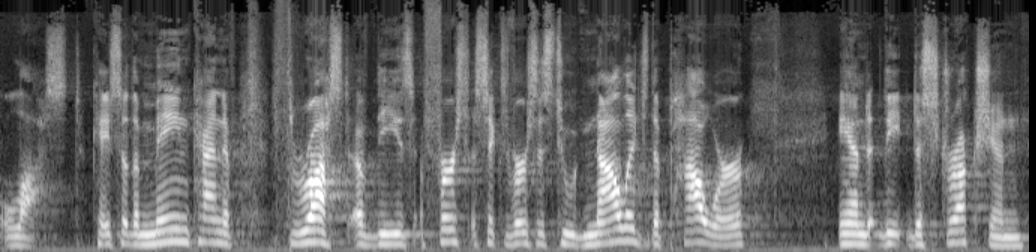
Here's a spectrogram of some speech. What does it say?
lust. Okay, so the main kind of thrust of these first six verses to acknowledge the power and the destruction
